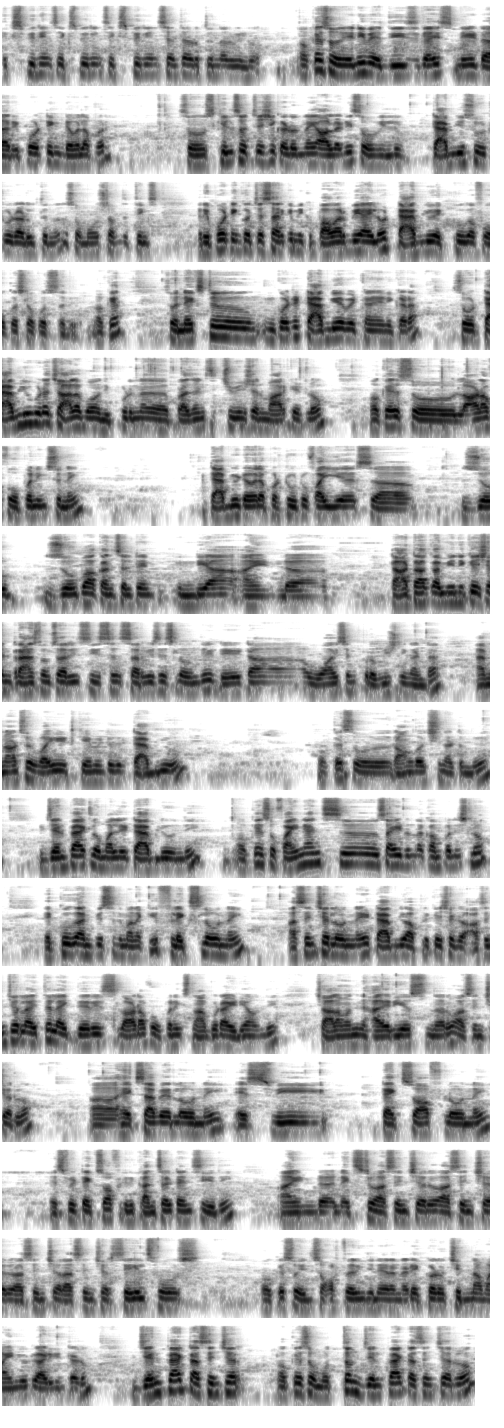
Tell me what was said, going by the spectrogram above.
experience experience experience ఎంత అడుగుతున్నారు వీళ్ళు? Okay so anyway these guys need reporting developer so skills వచ్చేసి ఇక్కడ ఉన్నాయి ఆల్రెడీ సో వీళ్ళు ట్యాబ్ సూట్ కూడా అడుగుతున్నారు. So most of the things reporting వచ్చేసరికి మీకు పవర్ బిఐలో ట్యాబ్యూ ఎక్కువగా ఫోకస్లోకి వస్తుంది. ఓకే సో నెక్స్ట్ ఇంకోటి ట్యాబ్లూ పెట్టినా నేను ఇక్కడ. సో ట్యాబ్యూ కూడా చాలా బాగుంది. ఇప్పుడున్న ప్రజెంట్ సిచ్యువేషన్ మార్కెట్లో. Okay so lot of openings ఉన్నాయి. Tableau developer two to five years Joe జోబా consultant India and Tata communication transform services సర్వీసెస్లో ఉంది. డేటా వాయిస్ అండ్ ప్రొవిజనింగ్ అంట. I'm not sure why it came in to the Tableau okay so wrong వచ్చినట్టుంది. జెన్ ప్యాక్లో మళ్ళీ Tableau ఉంది. Okay so finance side ఉన్న కంపెనీస్లో ఎక్కువగా అనిపిస్తుంది మనకి. ఫ్లెక్స్లో ఉన్నాయి అసెంచర్లో ఉన్నాయి టాబ్లూ అప్లికేషన్ అసెంచర్లో అయితే like there is lot of openings నాకు కూడా ఐడియా ఉంది. చాలా మందిని హైర్ చేస్తున్నారు అసెంచర్లో హెక్సావేర్లో ఉన్నాయి ఎస్వి టెక్ సాఫ్ట్లో ఉన్నాయి. ఎస్వి టెక్ సాఫ్ట్ ఇది కన్సల్టెన్సీ ఇది. And next Accenture Accenture Accenture Accenture Salesforce okay so ఇది సాఫ్ట్వేర్ ఇంజనీర్ అన్నాడు ఎక్కడో చిన్న మైన్యూట్గా అడిగింటాడు. Genpact Accenture okay so మొత్తం జెన్ ప్యాక్ట్ అసెంచర్లో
